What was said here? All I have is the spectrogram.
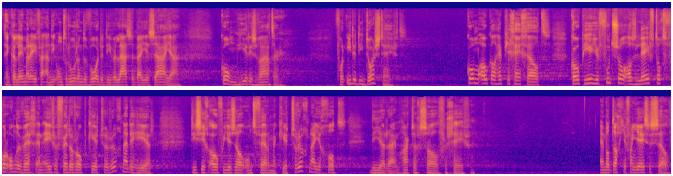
Denk alleen maar even aan die ontroerende woorden die we lazen bij Jezaja. Kom, hier is water. Voor ieder die dorst heeft. Kom, ook al heb je geen geld. Koop hier je voedsel als leeftocht voor onderweg en even verderop. Keer terug naar de Heer, die zich over je zal ontfermen. Keer terug naar je God, die je ruimhartig zal vergeven. En wat dacht je van Jezus zelf?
